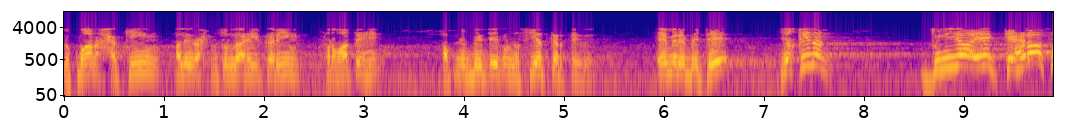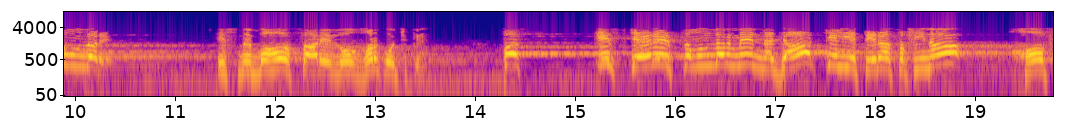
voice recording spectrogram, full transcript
لکمان حکیم علی رحمۃ اللہ کریم فرماتے ہیں اپنے بیٹے کو نصیحت کرتے ہوئے، اے میرے بیٹے، یقیناً دنیا ایک گہرا سمندر ہے۔ اس میں بہت سارے لوگ غرق ہو چکے ہیں۔ بس اس گہرے سمندر میں نجات کے لیے تیرا سفینہ خوف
